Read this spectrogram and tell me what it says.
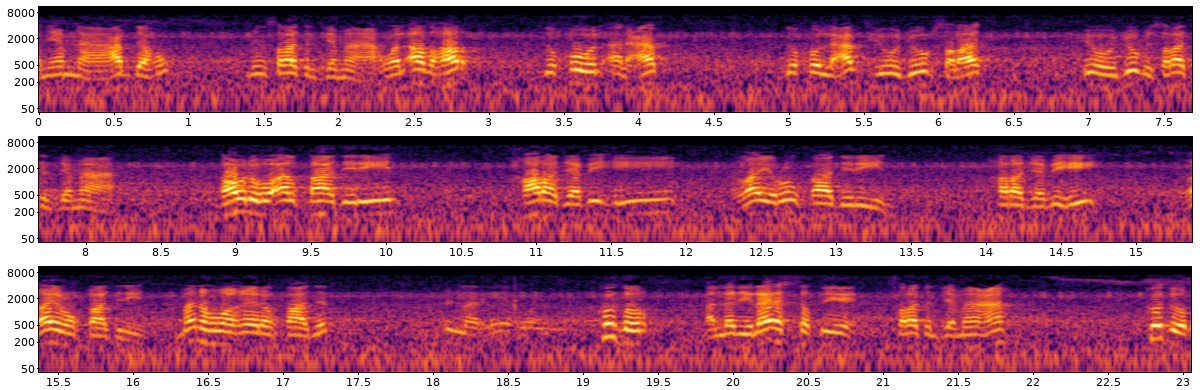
أن يمنع عبده من صلاة الجماعة. والأظهر دخول العبد دخول العبد في وجوب صلاة في وجوب صلاة الجماعة. قوله القادرين خرج به غير القادرين. خرج به غير القادرين. من هو غير القادر؟ كثر الذي لا يستطيع صلاة الجماعة. كثر.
